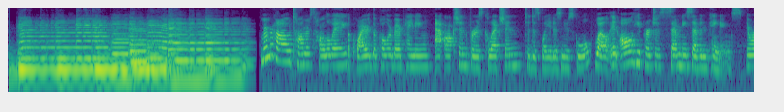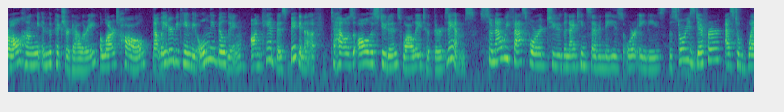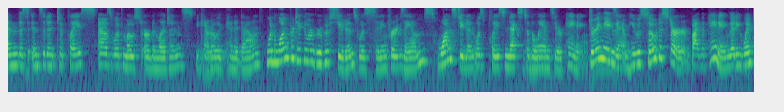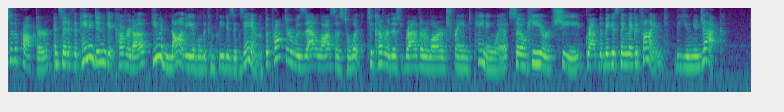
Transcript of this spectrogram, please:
Remember how Thomas Holloway acquired the polar bear painting at auction for his collection to display at his new school? Well, in all he purchased 77 paintings. They were all hung in the picture gallery, a large hall that later became the only building on campus big enough to house all the students while they took their exams. So now we fast forward to the 1970s or 80s. The stories differ as to when this incident took place. As with most urban legends, you can't really pin it down. When one particular group of students was sitting for exams, one student was placed next to the Landseer painting. During the exam, he was so disturbed by the painting that he went to the proctor and said if the painting didn't get covered up, he would not be able to complete his exam. The proctor was at a loss as to what to cover this rather large framed painting with, so he or she grabbed the biggest thing they could find, the Union Jack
